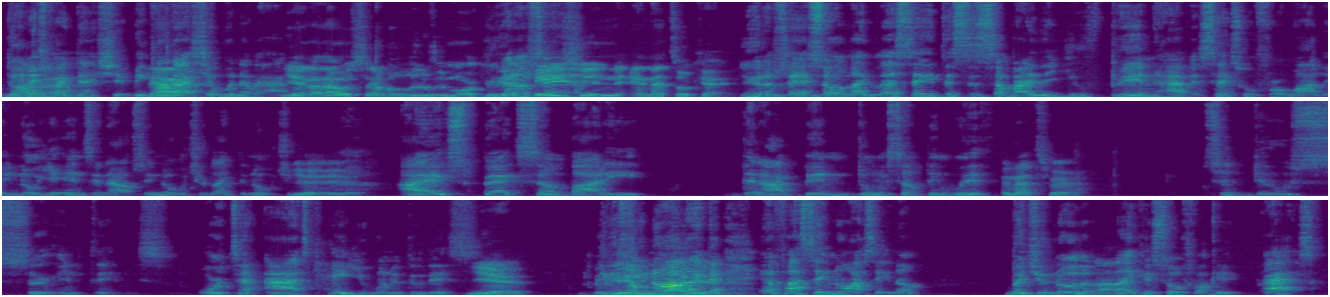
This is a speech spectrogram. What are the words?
Don't nah, expect nah. that shit because That- that, shit would never happen. Yeah, no, that would have a little bit more You get what I'm saying? communication, and that's okay. You know what I'm saying? So like let's say this is somebody that you've been having sex with for a while. They know your ins and outs, they know what you like, they know what you Yeah, don't. yeah, yeah. I expect somebody that I've been doing something with and that's fair. to do certain things. Or to ask, hey, you wanna do this? Yeah, Because you know I like open-minded. that. If I say no, I say no. But you know that I like it, so fuck it. Ask.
